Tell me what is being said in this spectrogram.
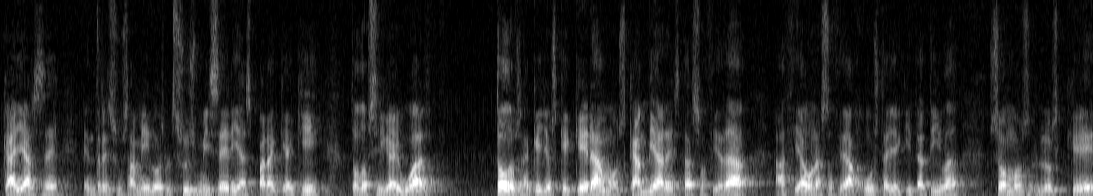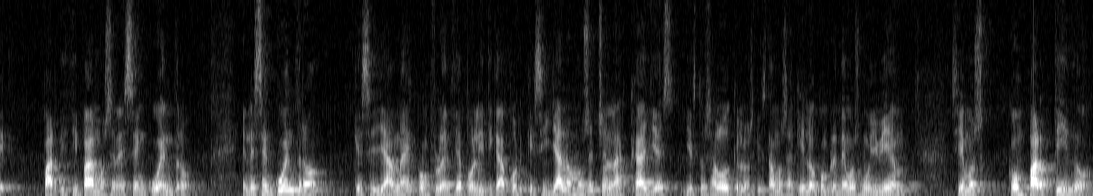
callarse entre sus amigos sus miserias para que aquí todo siga igual. Todos aquellos que queramos cambiar esta sociedad hacia una sociedad justa y equitativa, somos los que participamos en ese encuentro. En ese encuentro que se llame confluencia política, porque si ya lo hemos hecho en las calles, y esto es algo que los que estamos aquí lo comprendemos muy bien, si hemos compartido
